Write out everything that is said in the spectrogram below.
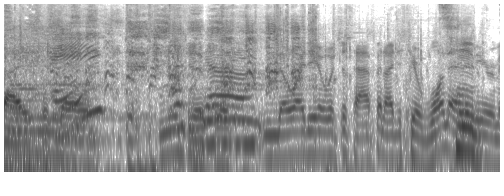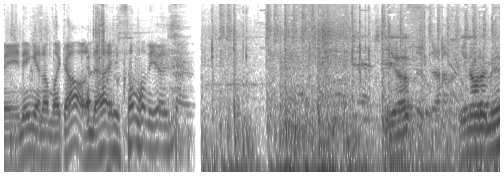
Nice. No idea what just happened. I just hear one enemy remaining, and I'm like, oh, nice. I'm on the other side. Yep. You know what I mean?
